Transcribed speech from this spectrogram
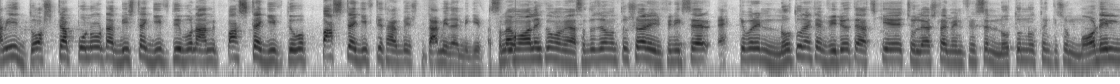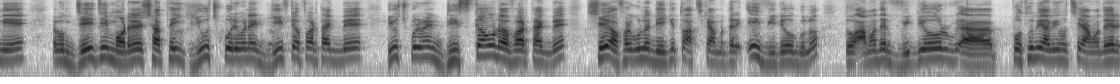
আমি দশটা, পনেরোটা, বিশটা গিফট দিব না, আমি পাঁচটা গিফট দেবো, পাঁচটা গিফটে থাকবে দামি দামি গিফট আসসালামু আলাইকুম, আমি আসাদুজ্জামান তুষার ইনফিনিক্সের একেবারে নতুন একটা ভিডিওতে আজকে চলে আসলাম ইনফিনিক্সের নতুন নতুন কিছু মডেল নিয়ে এবং যেই যে মডেলের সাথে হিউজ পরিমাণে গিফট অফার থাকবে হিউজ পরিমাণে ডিসকাউন্ট অফার থাকবে, সেই অফারগুলো নিয়ে কিন্তু আজকে আমাদের এই ভিডিওগুলো তো আমাদের ভিডিওর প্রথমে আমি হচ্ছে আমাদের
